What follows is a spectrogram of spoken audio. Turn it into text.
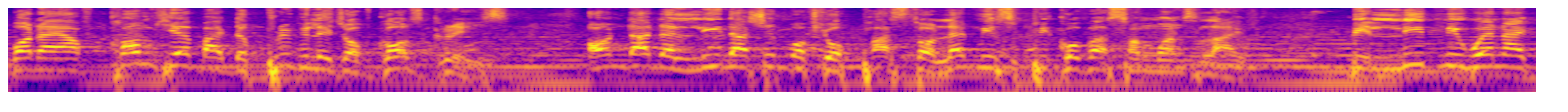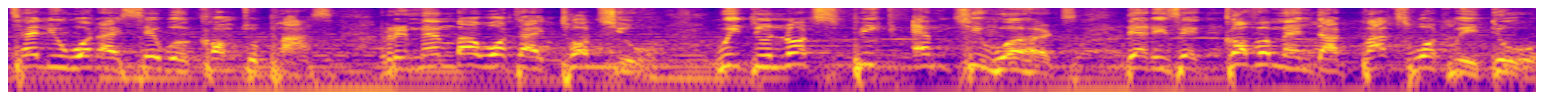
But i have come here by the privilege of god's grace. Under the leadership of your pastor let me speak over someone's life. Believe me when i tell you what i say will come to pass. Remember what i taught you. We do not speak empty words. There is a government that backs what we do.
